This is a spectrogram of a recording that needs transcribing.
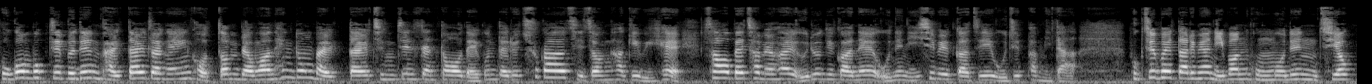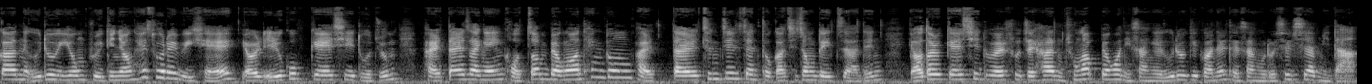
보건복지부는 발달장애인 거점병원 행동발달 증진센터 4군데를 추가 지정하기 위해 사업에 참여할 의료기관을 오는 20일까지 모집합니다. 복지부에 따르면 이번 공모는 지역 간 의료 이용 불균형 해소를 위해 17개 시도 중 발달장애인 거점병원 행동발달 증진센터가 지정돼 있지 않은 8개 시도에 소재한 종합병원 이상의 의료기관을 대상으로 실시합니다.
